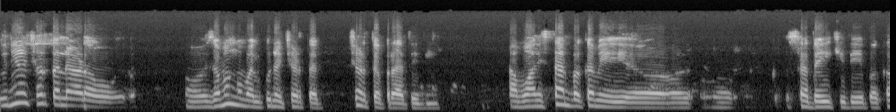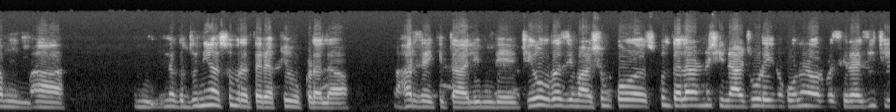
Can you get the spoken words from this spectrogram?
دنیا چرته لاړه زمونږ ملکونه چرته چرته پراته دي؟ افغانستان په کومه صدای کې دی په کوم لکه دنیا څومره ترقی وکړله، هر ځای کې تعلیم دی. چې یو ورځ ماشوم کو سکول ته لاړ نشي نه جوړې نه قانون اور پسې راځي چې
